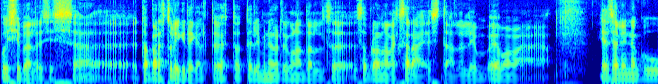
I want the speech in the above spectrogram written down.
bussi peale, siis ta pärast tuligi tegelikult ühte hotelli minu juurde, kuna tal see sõbranna läks ära ja siis tal oli ööpäeva ja, ja see oli nagu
